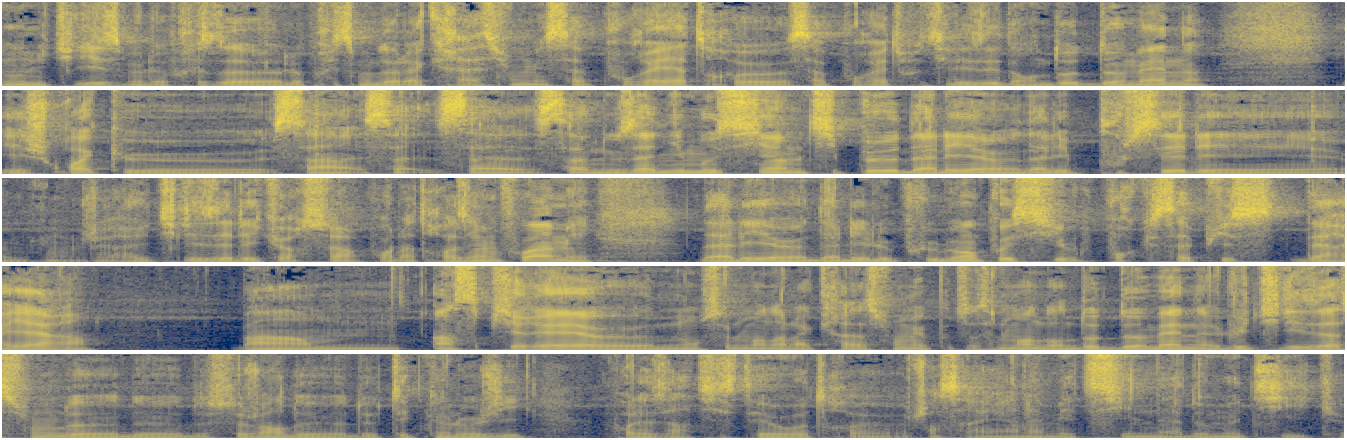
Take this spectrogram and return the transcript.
nous, on utilise le prisme, de la création, mais ça pourrait être, euh, ça pourrait être utilisé dans d'autres domaines. Et je crois que ça, ça, ça, nous anime aussi un petit peu d'aller, euh, d'aller pousser les. J'ai réutilisé les curseurs pour la troisième fois, mais d'aller, euh, d'aller le plus loin possible pour que ça puisse derrière ben, inspirer non seulement dans la création, mais potentiellement dans d'autres domaines l'utilisation de, ce genre de, de technologie pour les artistes et autres. J'en sais rien, la médecine, la domotique.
